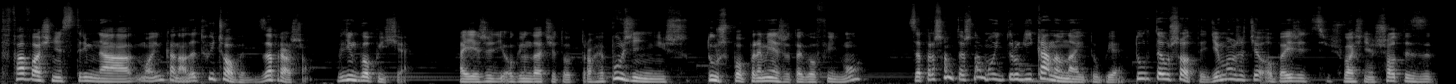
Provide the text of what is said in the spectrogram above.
trwa właśnie stream na moim kanale Twitchowym. Zapraszam. Link w opisie. A jeżeli oglądacie to trochę później niż tuż po premierze tego filmu, zapraszam też na mój drugi kanał na YouTubie, Turteł Shoty, gdzie możecie obejrzeć właśnie shoty z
